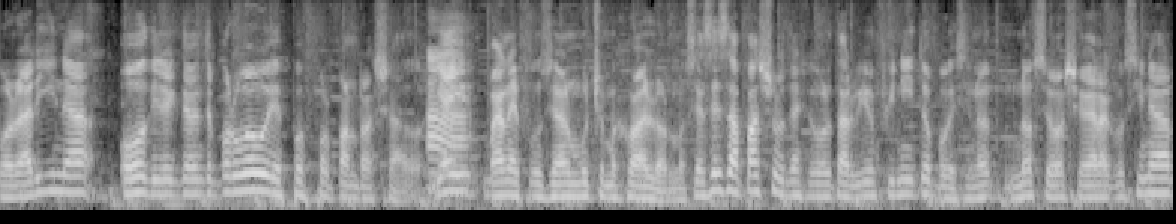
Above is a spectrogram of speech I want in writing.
por harina o directamente por huevo y después por pan rallado. Ah. Y ahí van a funcionar mucho mejor al horno. Si haces zapallo lo tenés que cortar bien finito porque si no, no se va a llegar a cocinar.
